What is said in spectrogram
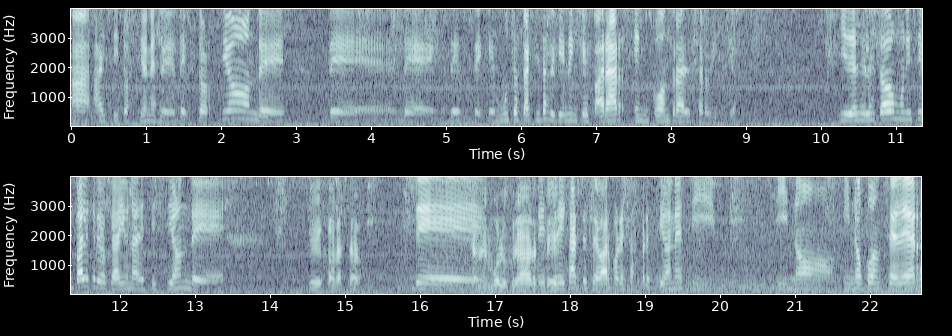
hay situaciones de, extorsión, de, de, que muchos taxistas se tienen que parar en contra del servicio. Y desde el Estado municipal creo que hay una decisión de... De dejar hacer. De, no involucrarse. De dejarse llevar por esas presiones y y no, y no conceder,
